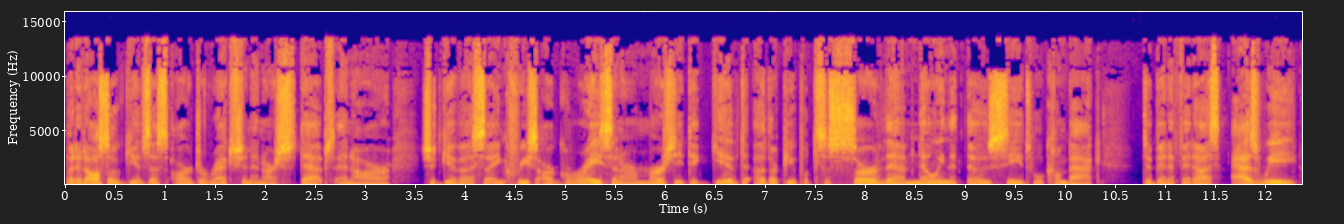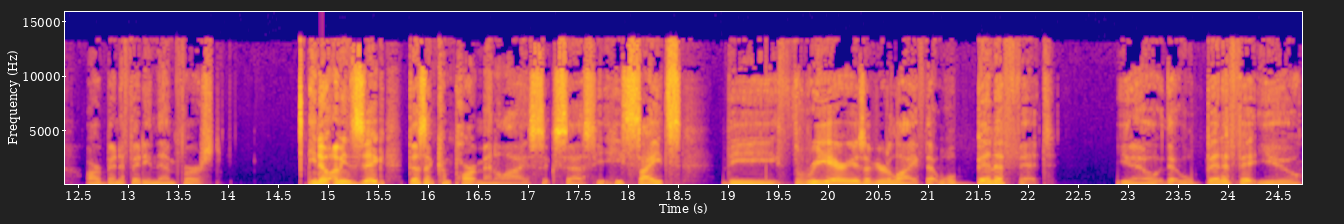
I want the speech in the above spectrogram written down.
but it also gives us our direction and our steps and our should give us uh, increase our grace and our mercy to give to other people to serve them knowing that those seeds will come back to benefit us as we are benefiting them first. You know, I mean Zig doesn't compartmentalize success. He he cites the three areas of your life that will benefit, you know, that will benefit you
